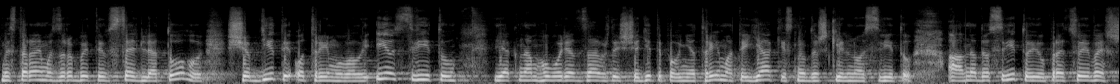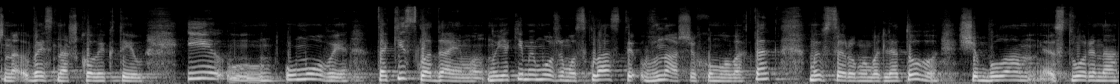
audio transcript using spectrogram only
Ми стараємось зробити все для того, щоб діти отримували і освіту, як нам говорять завжди, що діти повинні отримати якісну дошкільну освіту. А над освітою працює весь, весь наш колектив. І умови такі складаємо, ну які ми можемо скласти в наших умовах. Так ми все робимо для того, щоб була створена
